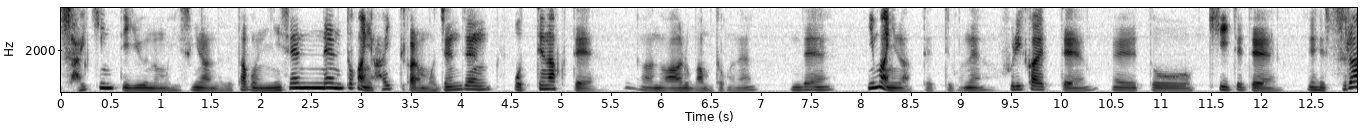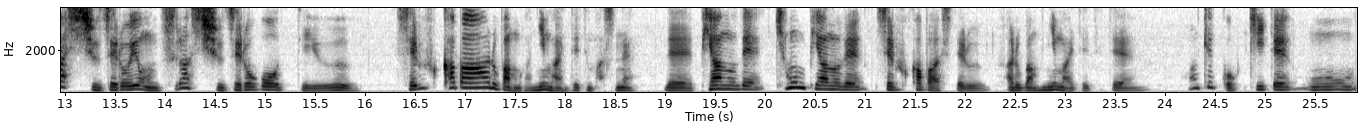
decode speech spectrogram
最近っていうのも言い過ぎなんだけど、多分2000年とかに入ってからもう全然追ってなくて、あの、アルバムとかね。で、今になってっていうかね、振り返って、えっ、と、聞いてて、えースラッシュ04、スラッシュ05っていうセルフカバーアルバムが2枚出てますね。で、ピアノで、基本ピアノでセルフカバーしてるアルバム2枚出てて、あれ結構聞いて、おー、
